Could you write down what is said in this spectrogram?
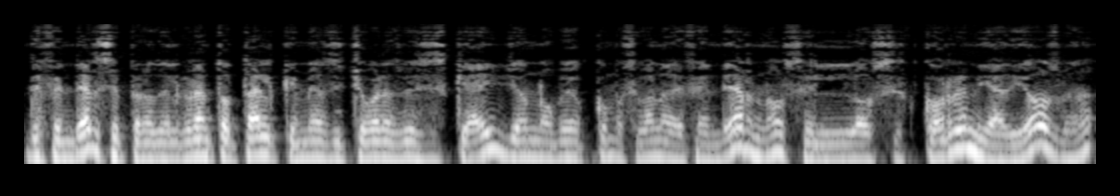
defenderse, pero del gran total que me has dicho varias veces que hay, yo no veo cómo se van a defender, ¿no? Se los corren y adiós, ¿verdad?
